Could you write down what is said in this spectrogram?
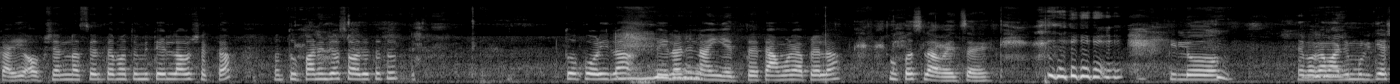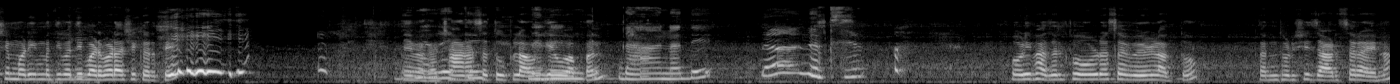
काही ऑप्शन नसेल तर मग तुम्ही तेल लावू शकता. पण तुपाने जो स्वाद येतो तो तो पोळीला तेलाने नाही येत. तर त्यामुळे आपल्याला तूपच लावायचं आहे. किलो. हे बघा माझी मुलगी अशी मडी मध्ये मध्ये बडबड अशी करते. हे बघा छान असं तूप लावून घेऊ आपण. दाना दे पोळी भाजायला थोडासा वेळ लागतो कारण थोडीशी जाडसर आहे ना.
